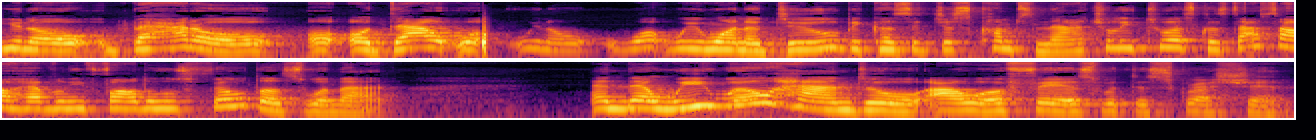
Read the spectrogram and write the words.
you know, battle or, or doubt what you know what we want to do because it just comes naturally to us because that's our heavenly father who's filled us with that. And then we will handle our affairs with discretion.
